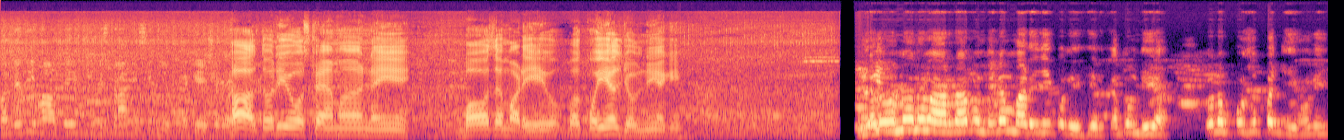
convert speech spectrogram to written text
ਬੰਦੇ ਦੀ ਹਾਲਤ ਇਹ ਕਿਸ ਤਰ੍ਹਾਂ ਦੀ ਸੀਗੀ? ਉਹ ਰਕੇਸ਼ ਹਾਲਤ ਉਹਦੀ ਉਸ ਟਾਈਮ ਨਹੀਂ ਬਹੁਤ ਮਾੜੀ ਸੀ। ਉਹ- ਕੋਈ ਹਿਲਜੁਲ ਨਹੀਂ ਹੈਗੀ। ਜਦੋਂ ਉਹਨਾਂ ਨੂੰ ਵਾਰਦਾਤ ਹੁੰਦੀ ਨਾ ਮਾੜੀ ਜੀ ਕੋਈ ਹਿਰਕਤ ਹੁੰਦੀ ਆ ਉਹਨਾਂ ਪੁਲਿਸ ਭੱਜੀ ਆਉਂਦੀ।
